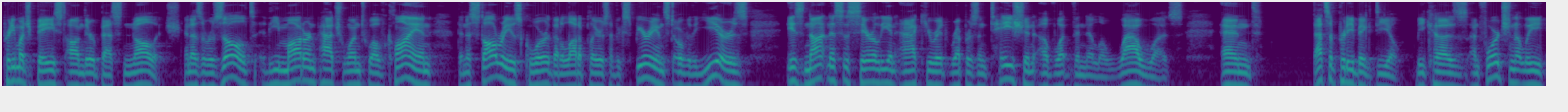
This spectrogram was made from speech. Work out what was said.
pretty much based on their best knowledge. And as a result, the modern patch 112 client, the Nostalrius core that a lot of players have experienced over the years, is not necessarily an accurate representation of what vanilla WoW was. And that's a pretty big deal because unfortunately,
